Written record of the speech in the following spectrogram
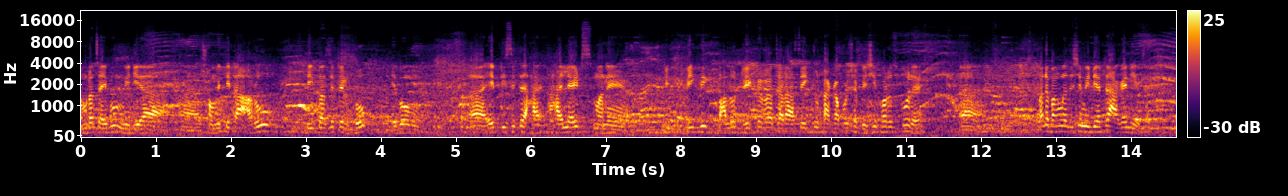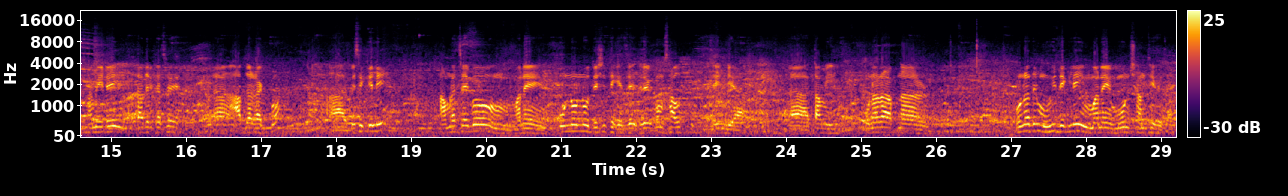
আমরা চাইব মিডিয়া সমিতিটা আরও বিগ বাজেটের হোক এবং এফডিসিতে হাইলাইটস মানে বিগ বিগ ভালো ডিরেক্টররা যারা আছে, একটু টাকা পয়সা বেশি খরচ করে মানে বাংলাদেশে মিডিয়াটা আগায় নিয়ে যায় আমি এটাই তাদের কাছে আবদার রাখব। আর বেসিক্যালি আমরা চাইব মানে অন্য অন্য দেশে থেকে, যে, যেরকম সাউথ ইন্ডিয়া তামিল, ওনারা আপনার ওনাদের মুভি দেখলেই মানে মন শান্তি হয়ে যায়।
